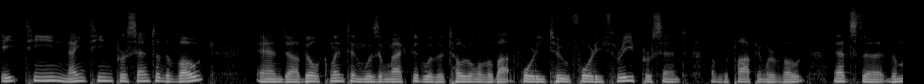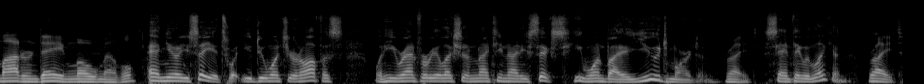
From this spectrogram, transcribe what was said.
18, 19% of the vote, and uh, Bill Clinton was elected with a total of about 42, 43% of the popular vote. That's the, the modern day low level. And you know, you say it's what you do once you're in office. When he ran for reelection in 1996, he won by a huge margin. Right. Same thing with Lincoln. Right.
